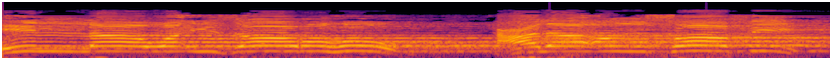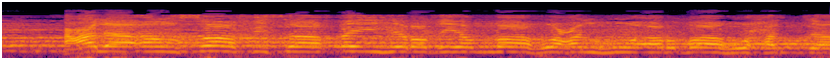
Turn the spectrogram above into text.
إلا وإزاره على أنصاف على أنصاف ساقيه رضي الله عنه وأرضاه حتى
